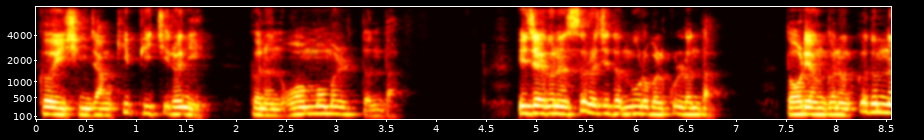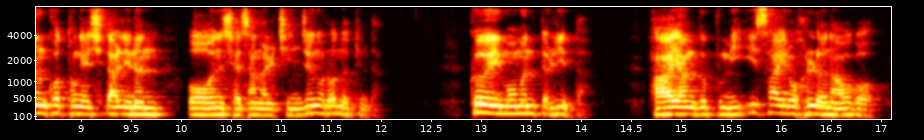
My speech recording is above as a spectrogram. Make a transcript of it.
그의 심장 깊이 찌르니 그는 온몸을 뜬다. 이제 그는 쓰러지던 무릎을 꿇는다. 도령 그는 끝없는 고통에 시달리는 온 세상을 진정으로 느낀다. 그의 몸은 떨린다. 하얀 거품이 이 사이로 흘러나오고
